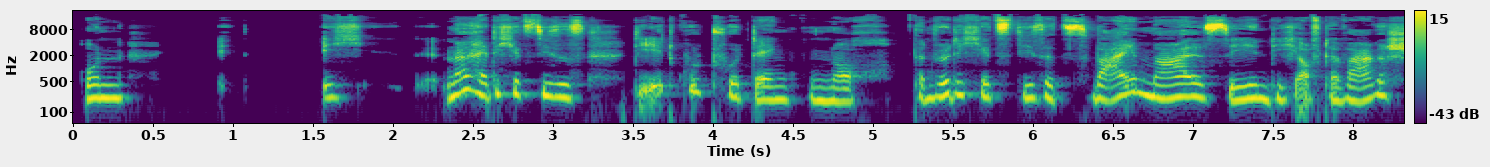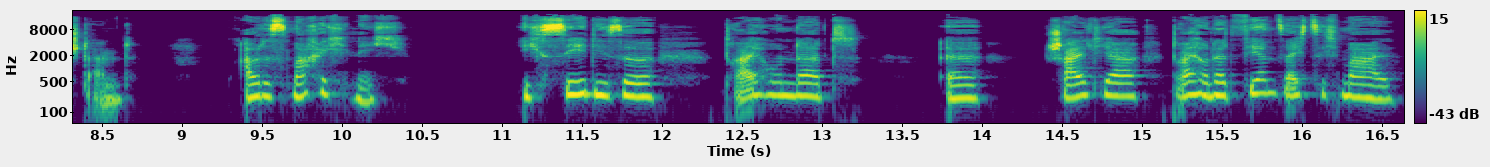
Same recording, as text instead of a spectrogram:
Und ich, na, hätte ich jetzt dieses Diätkulturdenken noch, dann würde ich jetzt diese zweimal sehen, die ich auf der Waage stand. Aber das mache ich nicht. Ich sehe diese 300 äh, Schaltjahr 364 Mal,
